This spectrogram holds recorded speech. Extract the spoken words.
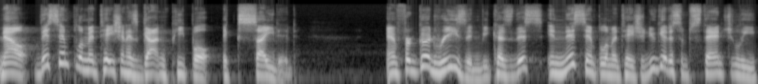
Now, this implementation has gotten people excited. And for good reason, because this in this implementation, you get a substantially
